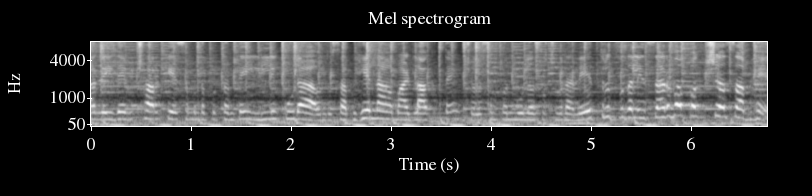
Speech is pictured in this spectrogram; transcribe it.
ಆದರೆ ಇದೇ ವಿಚಾರಕ್ಕೆ ಸಂಬಂಧಪಟ್ಟಂತೆ ಇಲ್ಲಿ ಕೂಡ ಒಂದು ಸಭೆಯನ್ನ ಮಾಡಲಾಗುತ್ತೆ. ಜಲಸಂಪನ್ಮೂಲ ಸಚಿವರ ನೇತೃತ್ವದಲ್ಲಿ ಸರ್ವಪಕ್ಷ ಸಭೆ.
